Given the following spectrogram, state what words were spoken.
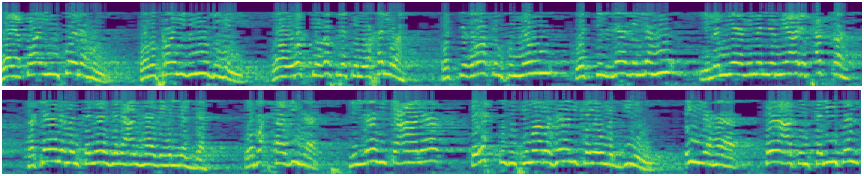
وإعطائهم سؤلهم وغفران ذنوبهم وهو وقت غفلة وخلوة واستغراق في النوم واستلذاذ له لمن لمن لم يعرف حقه فكان من تنازل عن هذه اللذة. وضحى بها لله تعالى سيحصد ثمار ذلك يوم الدين. إنها ساعة شريفة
